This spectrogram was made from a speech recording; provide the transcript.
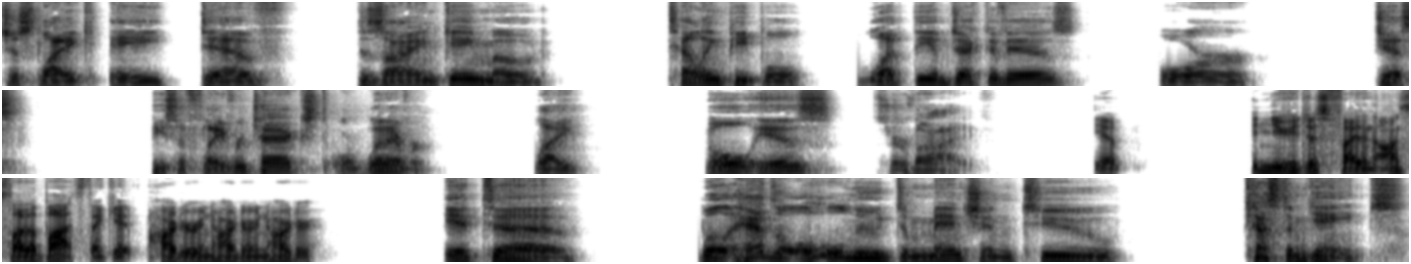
just like a dev designed game mode, telling people what the objective is, or just piece of flavor text, or whatever. Like, goal is survive. Yep. And you could just fight an onslaught of bots that get harder and harder and harder. It, uh, well, it adds a whole new dimension to custom games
